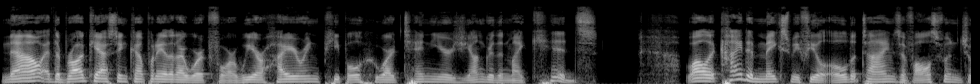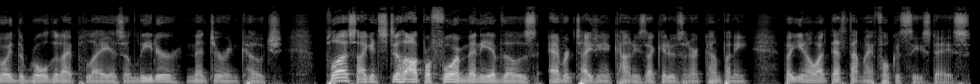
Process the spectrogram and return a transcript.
Now, at the broadcasting company that I work for, we are hiring people who are 10 years younger than my kids. While it kind of makes me feel old at times, I've also enjoyed the role that I play as a leader, mentor, and coach. Plus, I can still outperform many of those advertising account executives in our company. But you know what? That's not my focus these days.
